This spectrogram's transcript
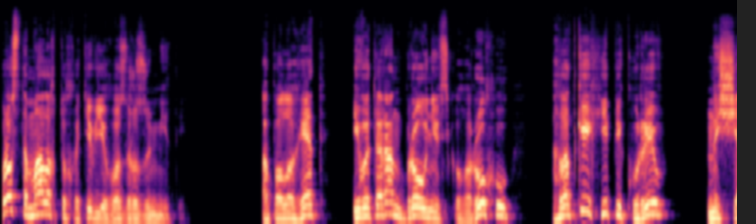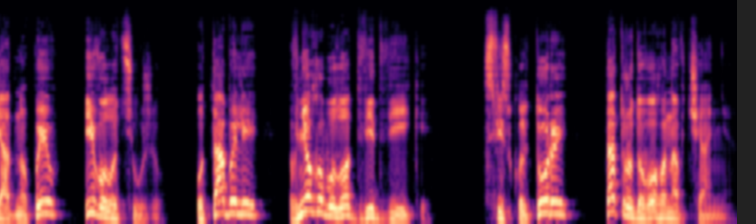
просто мало хто хотів його зрозуміти. Апологет і ветеран броунівського руху гладкий хіпі курив, нещадно пив і волоцюжив. У табелі в нього було дві двійки з фізкультури та трудового навчання.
